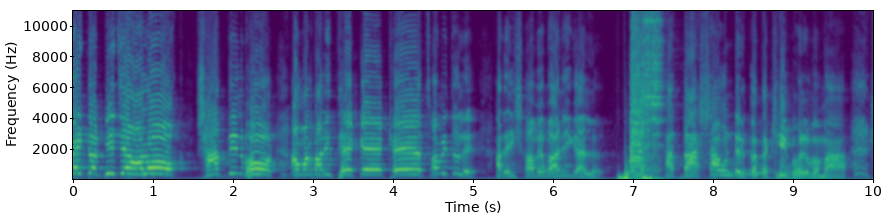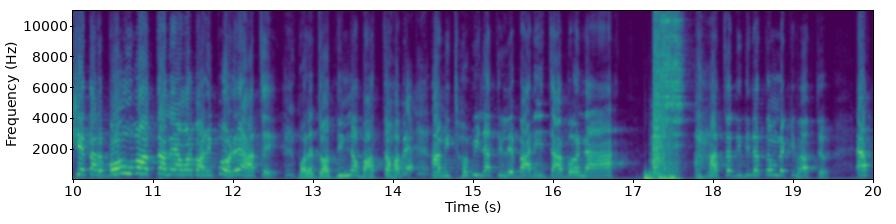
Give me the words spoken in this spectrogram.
এই তো ডিজে অলোক সাত দিন ভোর আমার বাড়ি থেকে খেয়ে ছবি তুলে, আর এই সবে বাড়ি গেল। আর দাস সাউন্ডের কথা কি বলব মা? সে তার বউ বাচ্চা নেই আমার বাড়ি পড়ে আছে। বলে, যতদিন না বাচ্চা হবে, আমি ছবি না তুলে বাড়ি যাব না। আচ্ছা দিদিরা, তোমরা কি ভাবছ? এত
